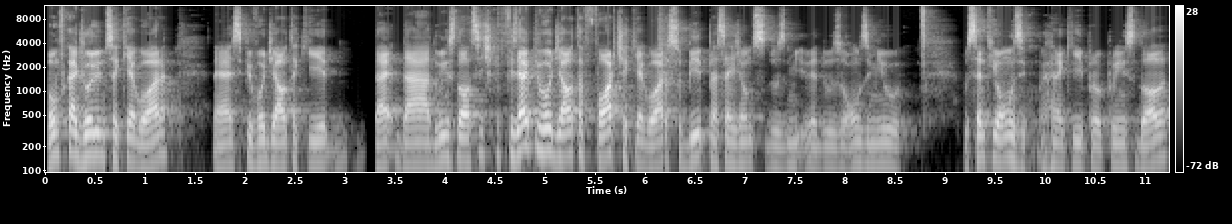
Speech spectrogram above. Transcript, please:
vamos ficar de olho nisso aqui agora. Né? Esse pivô de alta aqui da, da, do índice dólar. Se a gente fizer pivô de alta forte aqui agora, subir para essa região dos, dos, dos 11 mil, dos 111 aqui para o índice dólar,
